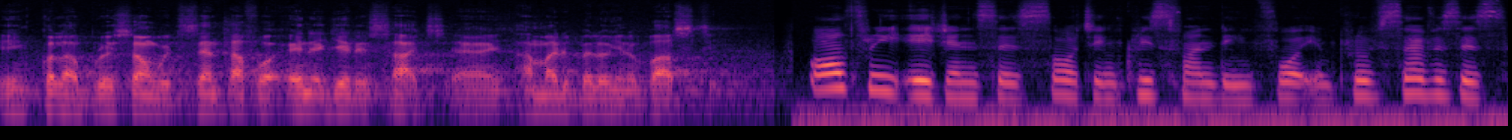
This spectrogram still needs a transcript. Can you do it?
in collaboration with Center for Energy Research, uh, Ahmadu Bello University. All three agencies sought increased funding for improved services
